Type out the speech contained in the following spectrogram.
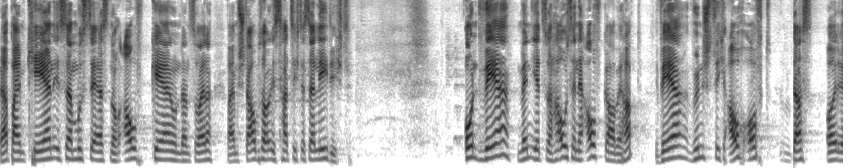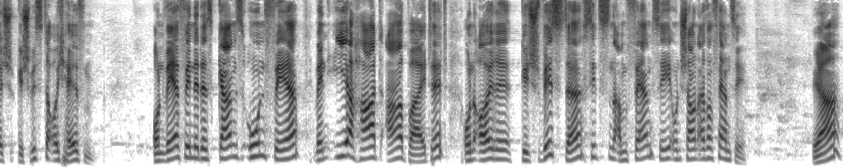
Ja, beim Kehren ist er, musste er erst noch aufkehren und dann so weiter. Beim Staubsaugen ist, hat sich das erledigt. Und wer, wenn ihr zu Hause eine Aufgabe habt, wer wünscht sich auch oft, dass eure Geschwister euch helfen? Und wer findet es ganz unfair, wenn ihr hart arbeitet und eure Geschwister sitzen am Fernsehen und schauen einfach Fernsehen? Ja?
